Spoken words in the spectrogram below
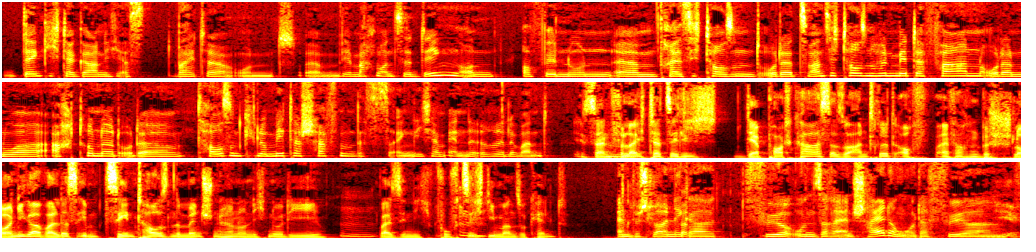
denke ich da gar nicht erst weiter und ähm, wir machen unser Ding und ob wir nun ähm, 30.000 oder 20.000 Höhenmeter fahren oder nur 800 oder 1.000 Kilometer schaffen, das ist eigentlich am Ende irrelevant. Ist dann mhm. vielleicht tatsächlich der Podcast, also Antritt, auch einfach ein Beschleuniger, weil das eben Zehntausende Menschen hören und nicht nur die, mhm. weiß ich nicht, 50, mhm. die man so kennt? Ein Beschleuniger für unsere Entscheidung oder für... Nee,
